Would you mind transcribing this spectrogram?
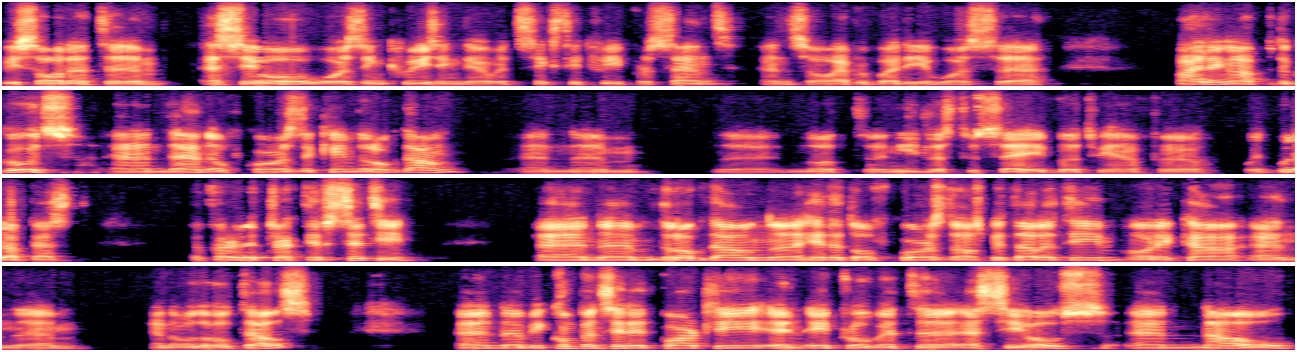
We saw that um, SCO was increasing there with 63%. And so everybody was uh, piling up the goods. And then, of course, there came the lockdown. And um, uh, not needless to say, but we have, with Budapest, a very attractive city. And um, the lockdown hit, it, of course, the hospitality, HoReCa, and um, all the hotels. And uh, we compensated partly in April with uh, the SCOs. And now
